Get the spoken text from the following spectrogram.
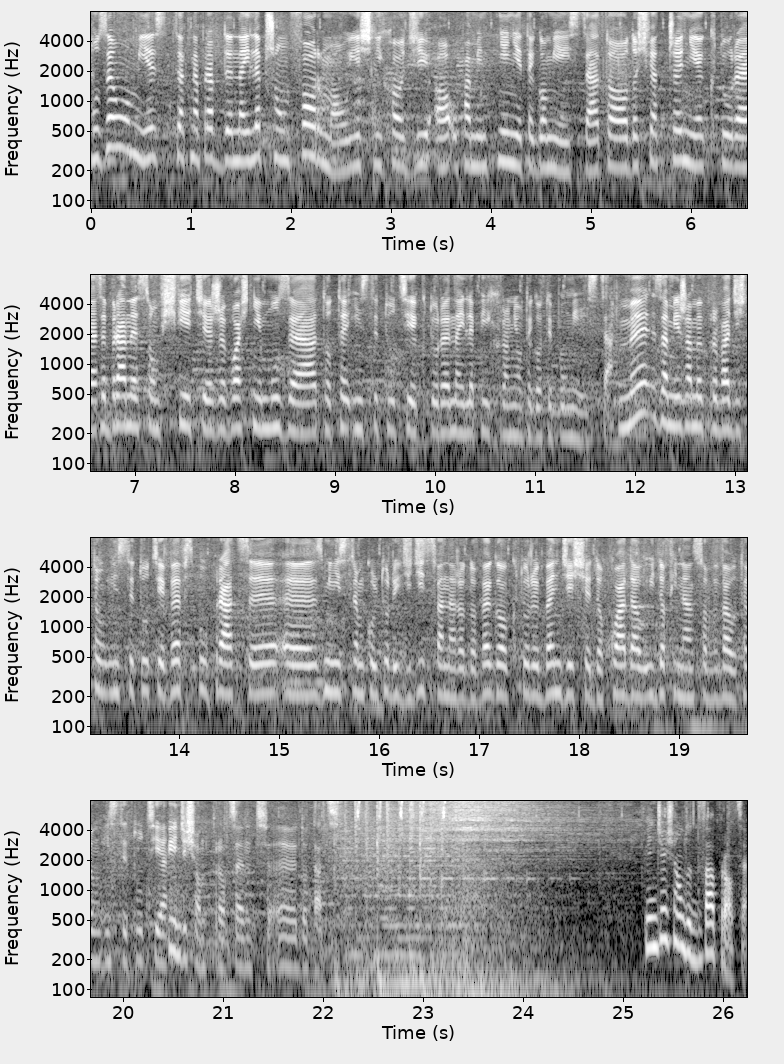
Muzeum jest tak naprawdę najlepszą formą, jeśli chodzi o upamiętnienie tego miejsca. To doświadczenie, które zebrane są w świecie, że właśnie muzea to te instytucje, które najlepiej chronią tego typu miejsca. My zamierzamy prowadzić tą instytucję we współpracy e, z Ministrem Kultury i Dziedzictwa Narodowego, który będzie się dokładał i dofinansowywał tę instytucję 50% e, dotacji. 52%.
